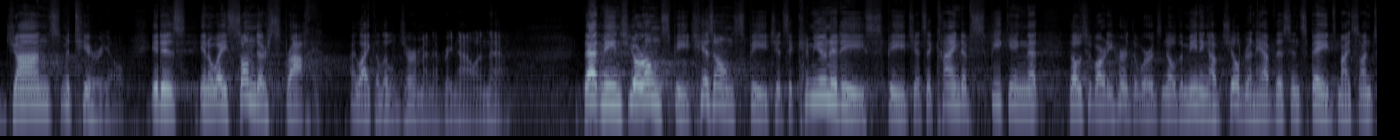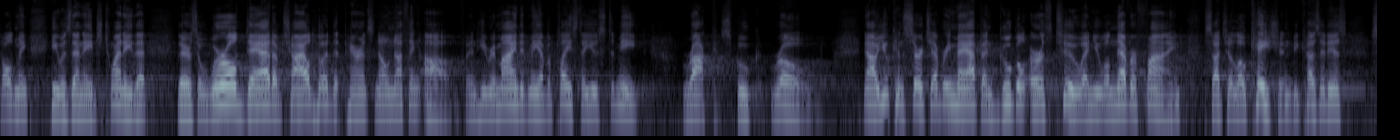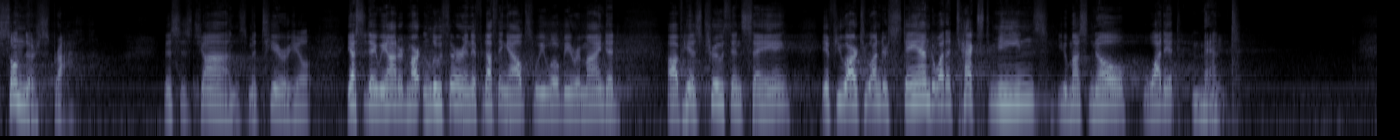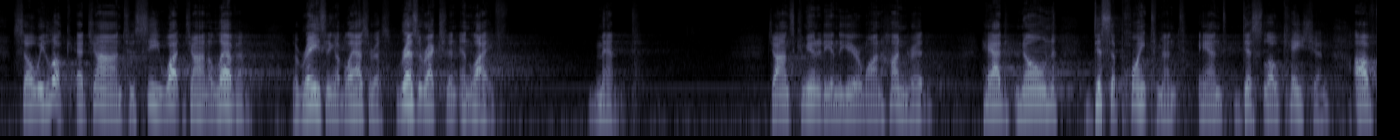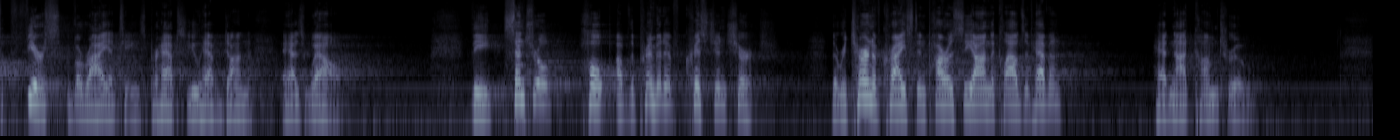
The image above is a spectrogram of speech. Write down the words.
John's material. It is, in a way, Sondersprach. I like a little German every now and then. That means your own speech, his own speech. It's a community speech. It's a kind of speaking that those who've already heard the words know the meaning of. Children have this in spades. My son told me, he was then age 20, that there's a world dad of childhood that parents know nothing of. And he reminded me of a place they used to meet, Rock Spook Road. Now, you can search every map and Google Earth too, and you will never find such a location because it is Sondersprach. This is John's material Yesterday we honored Martin Luther, and if nothing else, we will be reminded of his truth in saying, if you are to understand what a text means, you must know what it meant. So we look at John to see what John 11, the raising of Lazarus, resurrection, and life, meant. John's community in the year 100 had known disappointment and dislocation of fierce varieties. Perhaps you have done as well. The central hope of the primitive Christian church, the return of Christ in parousia on the clouds of heaven, had not come true.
